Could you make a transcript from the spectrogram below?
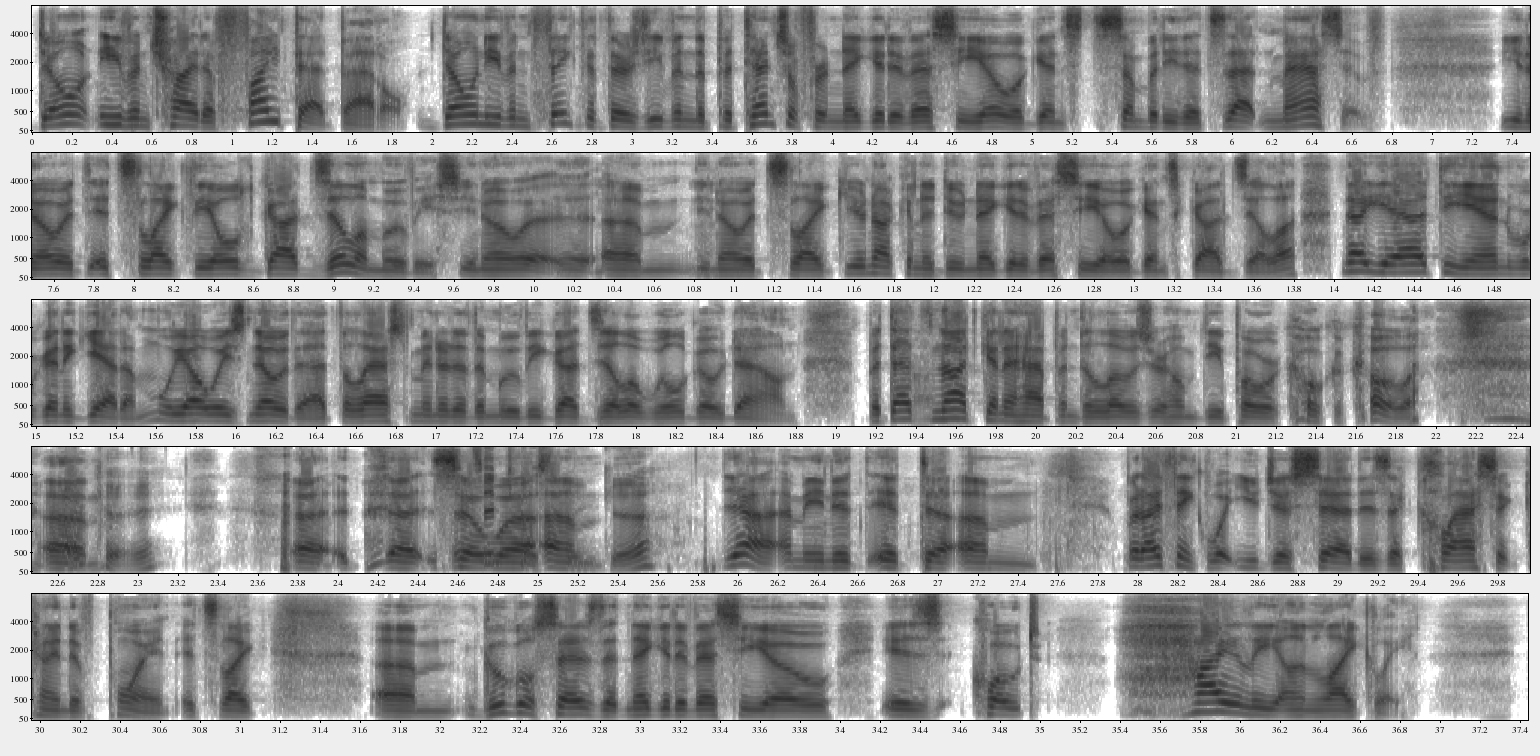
don't even try to fight that battle. Don't even think that there's even the potential for negative SEO against somebody that's that massive. you know, it, it's like the old Godzilla movies. You know, uh, um, you know, it's like you're not going to do negative SEO against Godzilla. Now, yeah, at the end we're going to get him. We always know that. The last minute of the movie, Godzilla will go down, but that's not going to happen to Lowe's or Home Depot or Coca-Cola. Um, okay. uh, uh, so uh, um, yeah. yeah, I mean it. It. Uh, um, but I think what you just said is a classic kind of point. It's like um, Google says that negative SEO is quote highly unlikely.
